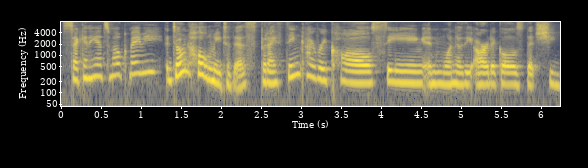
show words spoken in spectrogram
Secondhand smoke maybe? don't hold me to this, but I think I recall seeing in one of the articles that she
